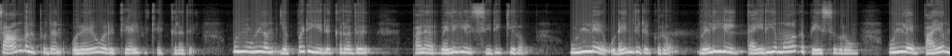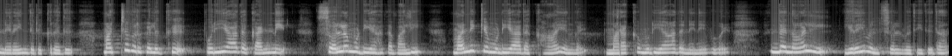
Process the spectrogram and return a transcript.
சாம்பல் புதன் ஒரே ஒரு கேள்வி கேட்கிறது. உன் உள்ளம் எப்படி இருக்கிறது? பலர் வெளியில் சிரிக்கிறோம். உள்ளே உடைந்திருக்கிறோம். வெளியில் தைரியமாக பேசுகிறோம். உள்ளே பயம் நிறைந்திருக்கிறது. மற்றவர்களுக்கு புரியாத கண்ணீர் சொல்ல முடியாத வலி மன்னிக்க முடியாத காயங்கள் மறக்க முடியாத நினைவுகள். இந்த நாளில் இறைவன் சொல்வது இதுதான்.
